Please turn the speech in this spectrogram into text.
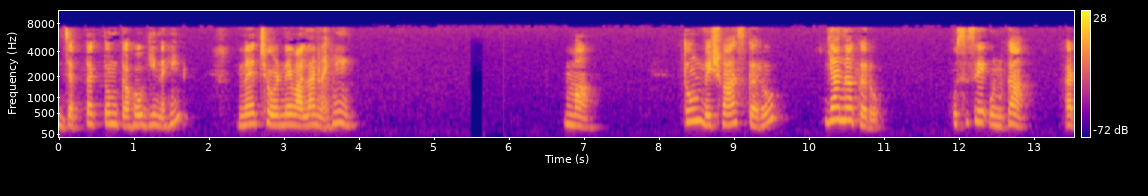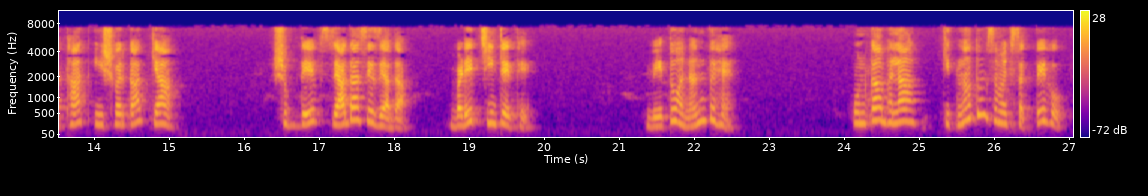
जब तक तुम कहोगी नहीं, मैं छोड़ने वाला नहीं। माँ। तुम विश्वास करो या न करो, उससे उनका, अर्थात ईश्वर का क्या? सुखदेव ज़्यादा से ज़्यादा बड़े चींटे थे। वे तो अनंत हैं। उनका भला कितना तुम समझ सकते हो?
